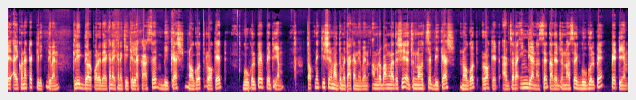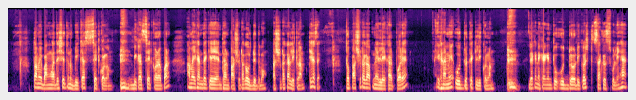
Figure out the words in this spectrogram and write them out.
এই আইকনে একটা ক্লিক দিবেন। ক্লিক দেওয়ার পরে দেখেন এখানে কী কী লেখা আছে? বিকাশ, নগদ, রকেট, গুগল পে, পেটিএম। তো আপনি কিসের মাধ্যমে টাকা নেবেন? আমরা বাংলাদেশে এর জন্য হচ্ছে বিকাশ, নগদ, রকেট, আর যারা ইন্ডিয়ান আছে, তাদের জন্য আছে গুগল পে, পেটিএম। তো আমি বাংলাদেশের জন্য বিকাশ সেট করলাম। বিকাশ সেট করার পর আমি এখান থেকে ধরেন পাঁচশো টাকা উদ্যোগ দেবো। পাঁচশো টাকা লিখলাম, ঠিক আছে? তো পাঁচশো টাকা আপনি লেখার পরে এখানে আমি উইথড্রতে ক্লিক করলাম। দেখেন এখানে কিন্তু উইথড্র রিকোয়েস্ট সাকসেসফুলি হ্যাঁ?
